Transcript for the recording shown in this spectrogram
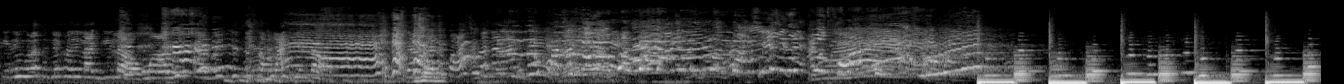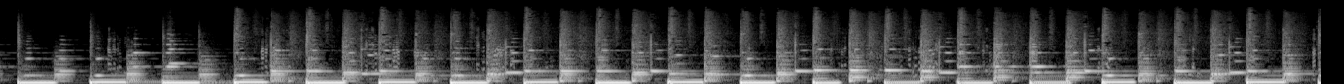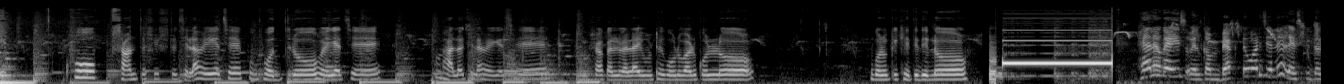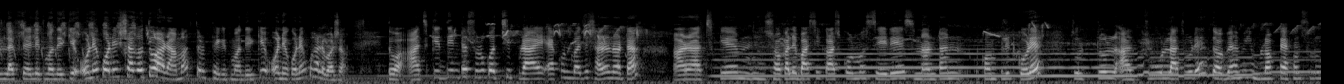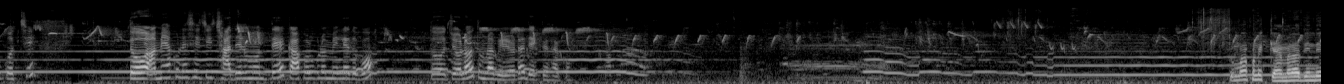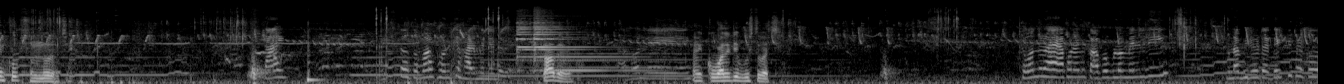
কিনি মুলা তুলে খালি লাগিলাও মা আমি পেটে তো সব শান্তশিষ্ট ছেলে হয়ে গেছে, খুব ভদ্র হয়ে গেছে, খুব ভালো ছেলে হয়ে গেছে। সকালবেলায় উঠে গরু বার করল, গরুকে খেতে দিল। Hello guys welcome back to our channel এসপিদল লাইফস্টাইলে তোমাদেরকে অনেক অনেক স্বাগত, আর আমার তরফ থেকে তোমাদেরকে অনেক অনেক ভালোবাসা। তো আজকের দিনটা শুরু করছি প্রায় এখন বাজে সাড়ে নটা, আর আজকে সকালে বাসি কাজকর্ম সেরে স্নান টান কমপ্লিট করে চুল টুল আর চুল আচুড়ে, তবে আমি ব্লগটা এখন শুরু করছি। তো আমি এখন এসেছি ছাদের মধ্যে, কাপড়গুলো মেলে দেবো। তো চলো তোমরা ভিডিওটা দেখতে থাকো। তোমার ফোনে ক্যামেরা দিন দিন খুব সুন্দর হচ্ছে। তাই? তো তোমার ফোনকে হার মেনে দেবে তা দেবে। আমি কোয়ালিটি বুঝতে পারছি। তো বন্ধুরা এখন আমি কাপড়গুলো মেলে দিই তোমরা ভিডিওটা দেখতে থাকো।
